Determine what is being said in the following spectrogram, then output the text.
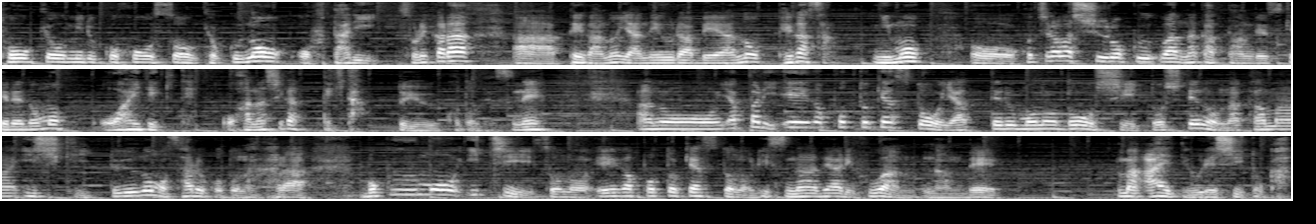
東京ミルク放送局のお二人。それからあペガの屋根裏部屋のペガさんにも、こちらは収録はなかったんですけれども、お会いできてお話ができたということですね。あのやっぱり映画ポッドキャストをやってる者同士としての仲間意識というのもさることながら僕も一その映画ポッドキャストのリスナーであり不安なんでまあ、あえて嬉しいとか、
